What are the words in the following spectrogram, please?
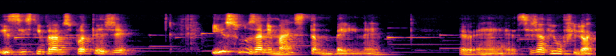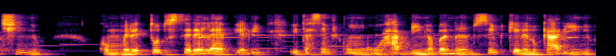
existem para nos proteger. Isso nos animais também, né? É, você já viu um filhotinho como ele é todo serelepe ali, e está sempre com o rabinho abanando, sempre querendo carinho,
